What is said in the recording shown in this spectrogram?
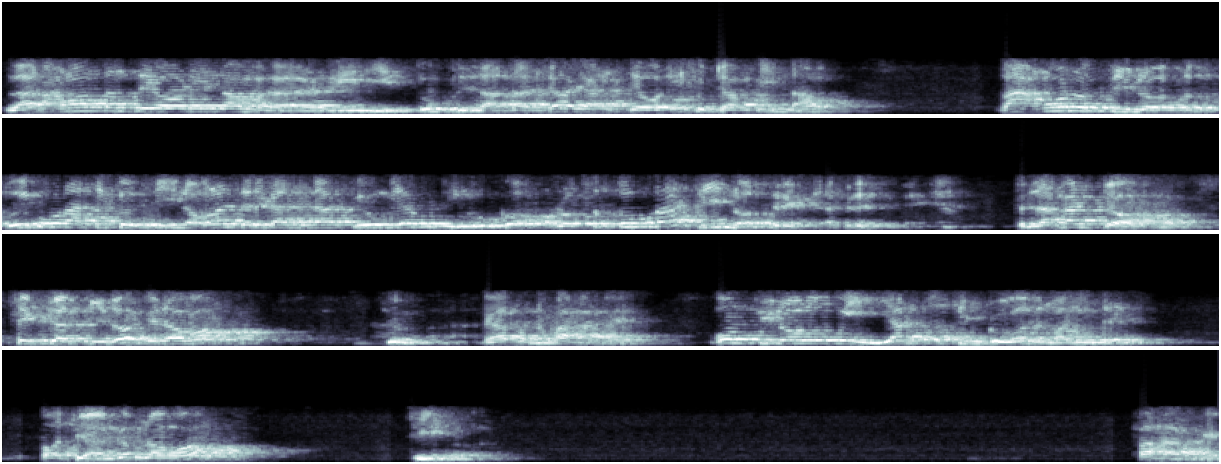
Lah ngoten teori enam hari itu bisa saja yang teori sudah final. Lah ngono dino setu iku ora tiga dino mulai dari kanjeng Nabi um ya iku kok lho setu ora dino. Bener kan dong. Sing dino gitu apa? Ya bener paham ya. Wong dino luwi yang kok dinggo ngoten maksudnya. Kok dianggap napa? Dino. Paham ya?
